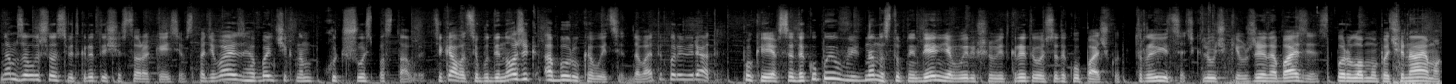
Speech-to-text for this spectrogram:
Нам залишилось відкрити ще 40 кейсів. Сподіваюсь, габенчик нам хоч щось поставить. Цікаво, це буде ножик або рукавиці. Давайте перевіряти. Поки я все докупив, на наступний день я вирішив відкрити ось таку пачку. 30 ключиків вже на базі. З перелому починаємо.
